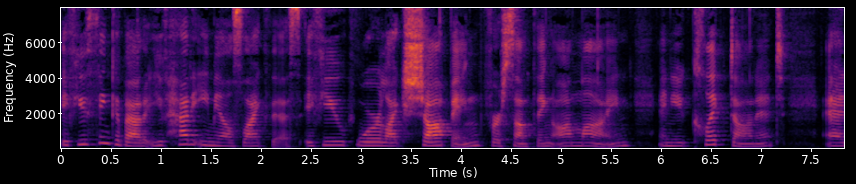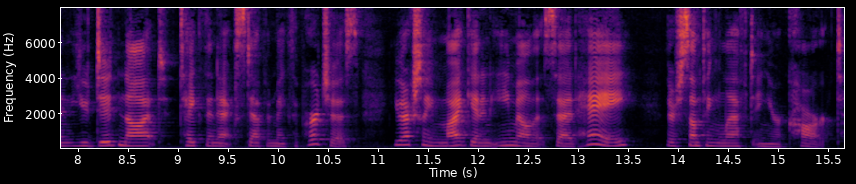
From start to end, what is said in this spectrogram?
if you think about it, you've had emails like this. If you were like shopping for something online and you clicked on it and you did not take the next step and make the purchase, you actually might get an email that said, hey, there's something left in your cart.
